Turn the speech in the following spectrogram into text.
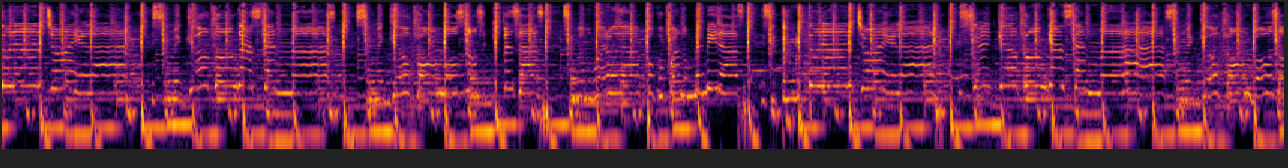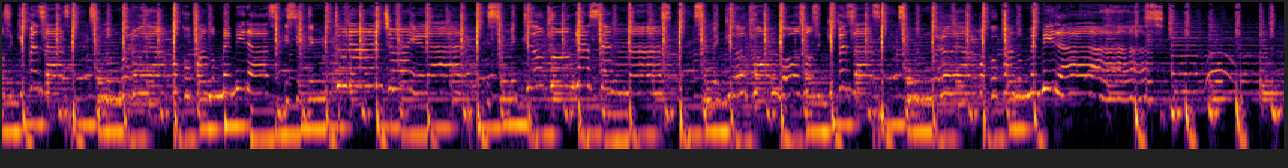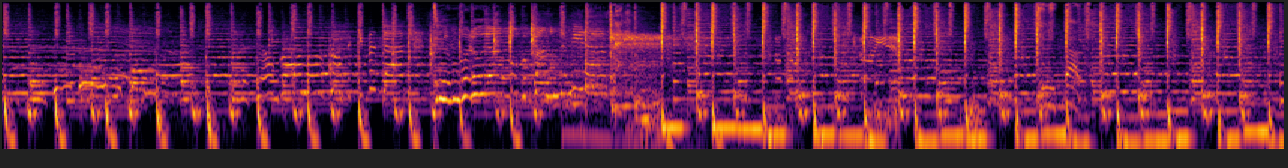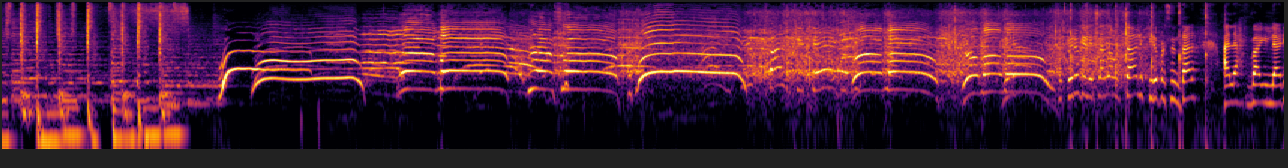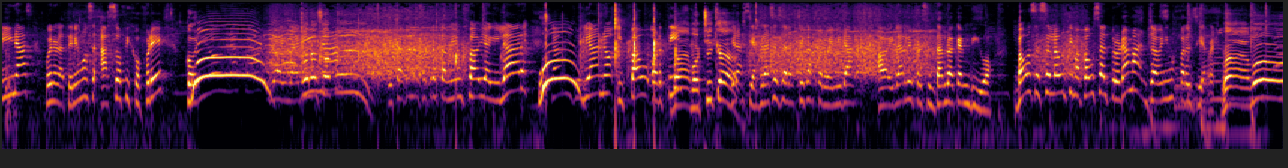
cintura. Espero que les haya gustado. Les quiero presentar a las bailarinas. Bueno, la tenemos a Sofi Jofré, bailarina. Está con nosotros también Fabi Aguilar, Cami Juliano y Pau Ortiz. Vamos, chicas. Gracias, gracias a las chicas por venir a, a bailarlo y presentarlo acá en vivo. Vamos a hacer la última pausa del programa, ya venimos para el cierre. ¡Vamos!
